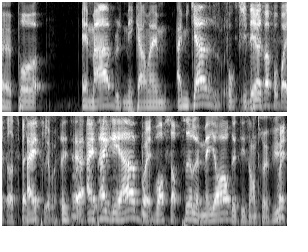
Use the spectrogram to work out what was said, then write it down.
euh, pas aimable, mais quand même amical. Faut que tu Idéalement, faut pas être antipathique. être, Là, ouais. euh, être agréable pour Ouais. pouvoir sortir le meilleur de tes entrevues. Ouais.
